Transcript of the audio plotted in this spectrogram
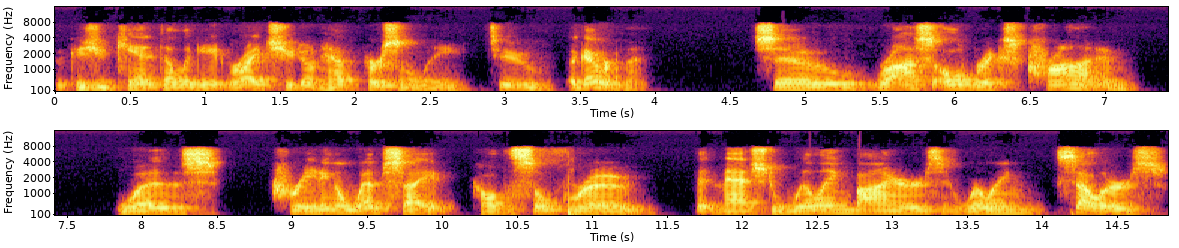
because you can't delegate rights you don't have personally to a government. So Ross Ulbricht's crime was creating a website called the Silk Road that matched willing buyers and willing sellers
